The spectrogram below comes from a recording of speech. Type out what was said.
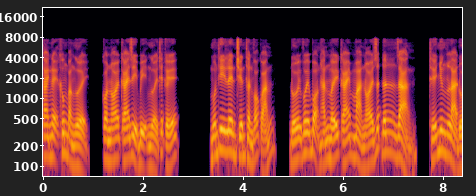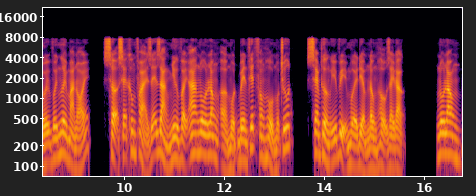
Tài nghệ không bằng người, còn nói cái gì bị người thiết kế. Muốn thi lên chiến thần võ quán, đối với bọn hắn mấy cái mà nói rất đơn giản, thế nhưng là đối với ngươi mà nói, sợ sẽ không phải dễ dàng như vậy. A Ngô Long ở một bên phiết phong hổ một chút, xem thường ý vị 10 điểm nồng hậu dày đặc, Ngô Long,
